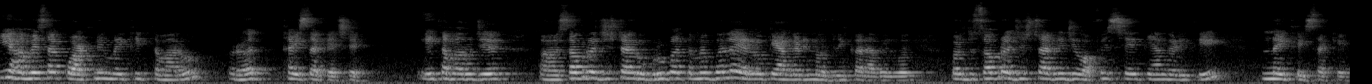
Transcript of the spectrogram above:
એ હંમેશા કોર્ટની મયથી જ તમારું રદ થઈ શકે છે. એ તમારું જે સબ રજિસ્ટ્રાર રૂબરૂ પર તમે ભલે એનો ત્યાં આગળ નોંધણી કરાવેલ હોય, પરંતુ સબ રજિસ્ટ્રારની જે ઓફિસ છે, ત્યાં આગળથી નહીં થઈ શકે.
